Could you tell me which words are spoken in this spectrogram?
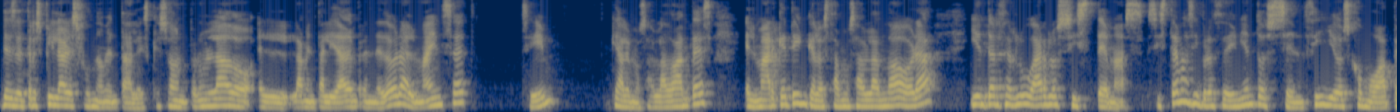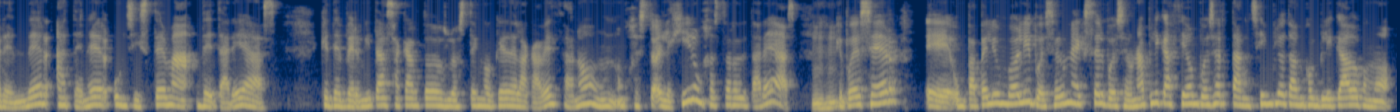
desde tres pilares fundamentales, que son, por un lado, la mentalidad emprendedora, el mindset, ¿sí? Que ya lo hemos hablado antes, el marketing, que lo estamos hablando ahora, y en tercer lugar, los sistemas. Sistemas y procedimientos sencillos como aprender a tener un sistema de tareas que te permita sacar todos los tengo que de la cabeza, ¿no? Un, gestor, elegir un gestor de tareas, que puede ser eh, un papel y un boli, puede ser un Excel, puede ser una aplicación, puede ser tan simple o tan complicado como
